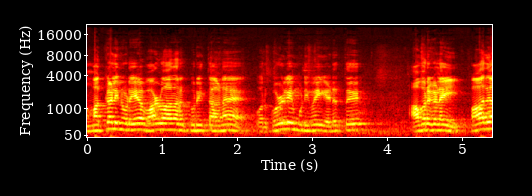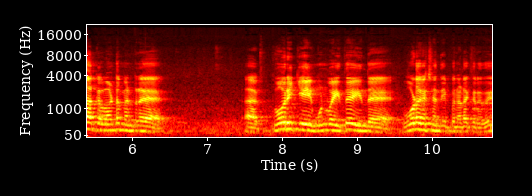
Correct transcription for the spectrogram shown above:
அம்மக்களினுடைய வாழ்வாதாரம் குறித்தான ஒரு கொள்கை முடிவை எடுத்து அவர்களை பாதுகாக்க வேண்டும் என்ற கோரிக்கையை முன்வைத்து இந்த ஊடக சந்திப்பு நடக்கிறது.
